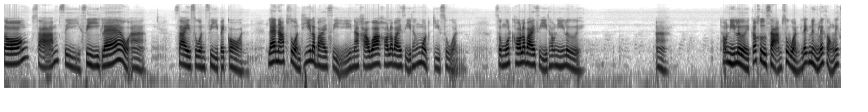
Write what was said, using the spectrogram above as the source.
1 2 3 4 4อีกแล้วอ่าใส่ส่วน4ไปก่อน และนับส่วนที่ระบายสีนะคะว่าเขาระบายสีทั้งหมดกี่ส่วน สมมติเขาระบายสีเท่านี้เลยอ่าเท่านี้เลยก็คือ3ส่วนเลข1เลข2เลข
